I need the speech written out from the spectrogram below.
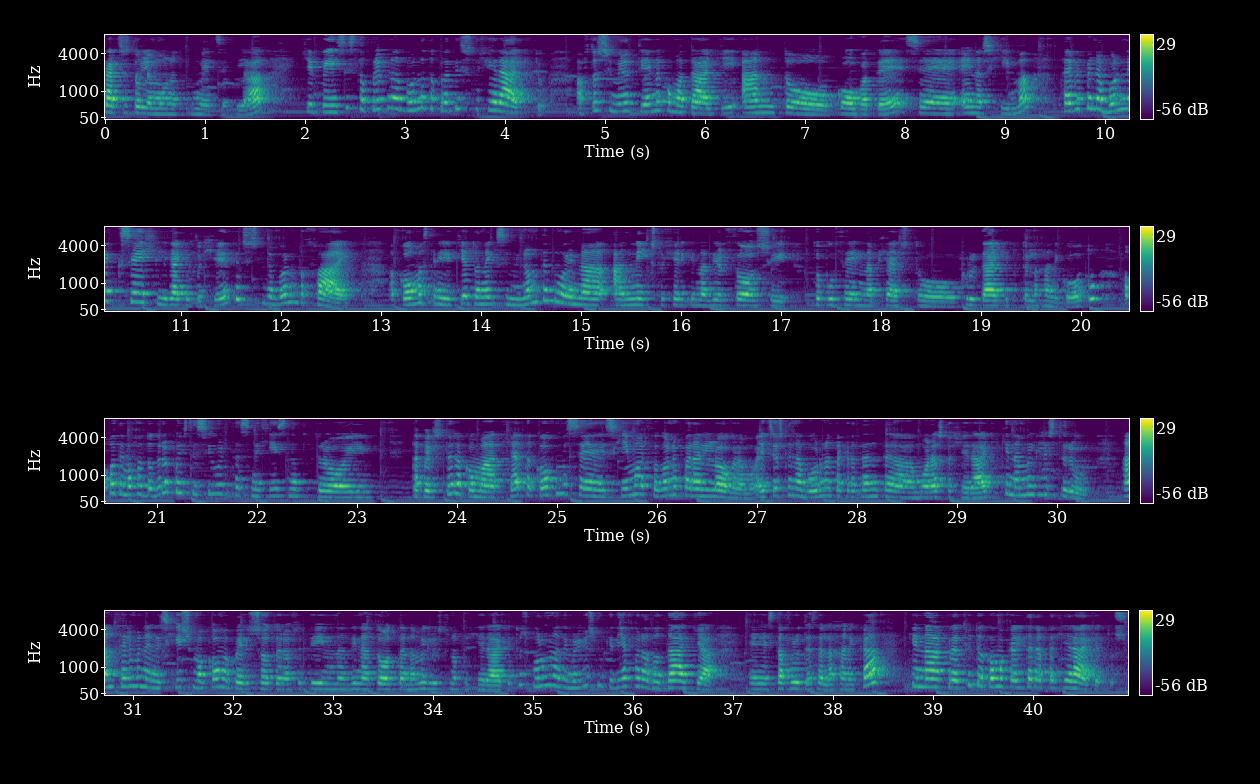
κάτσει στο λαιμό, να το πούμε έτσι απλά. Και επίσης θα πρέπει να μπορεί να το κρατήσει στο χεράκι του. Αυτό σημαίνει ότι ένα κομματάκι, αν το κόβατε σε ένα σχήμα, θα έπρεπε να μπορεί να εξέχει λιγάκι το χέρι του, ώστε να μπορεί να το φάει. Ακόμα στην ηλικία των 6 μηνών δεν μπορεί να ανοίξει το χέρι και να διορθώσει το που θέλει να πιάσει το φρουτάκι του, το λαχανικό του. Οπότε με αυτόν τον τρόπο είστε σίγουροι ότι θα συνεχίσει να το τρώει. Τα περισσότερα κομμάτια τα κόβουμε σε σχήμα ορθογώνιο παραλληλόγραμμο, έτσι ώστε να μπορούν να τα κρατάνε τα μωρά στο χεράκι και να μην γλιστρούν. Αν θέλουμε να ενισχύσουμε ακόμα περισσότερο αυτή τη δυνατότητα να μην γλιστρούν από το χεράκι τους, μπορούμε να δημιουργήσουμε και διάφορα δοντάκια ε, στα φρούτα, στα λαχανικά και να κρατιούνται ακόμα καλύτερα από τα χεράκια τους.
